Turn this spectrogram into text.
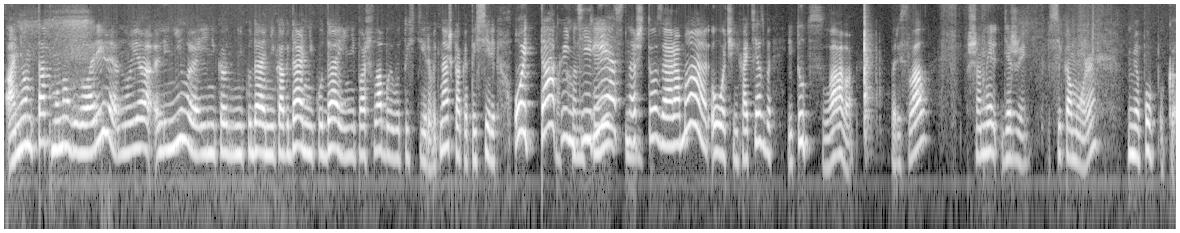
О нем так много говорили, но я ленивая и никуда, никогда, никуда и не пошла бы его тестировать. Знаешь, как этой серии? Ой, так Как интересно, интересно. что за аромат. Очень хотелось бы. И тут Слава прислал Шанель, держи, Сикаморе. У меня попа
